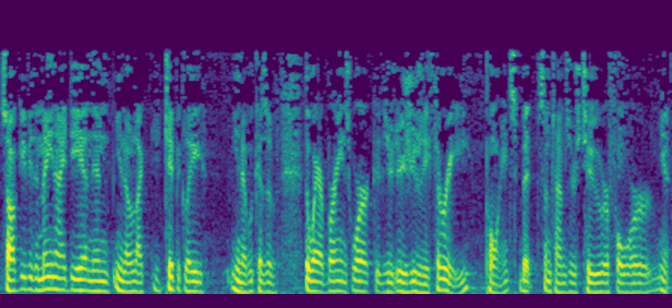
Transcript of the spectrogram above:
So I'll give you the main idea and then, you know, like typically, you know, because of the way our brains work, there's usually three points, but sometimes there's two or four, you know.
